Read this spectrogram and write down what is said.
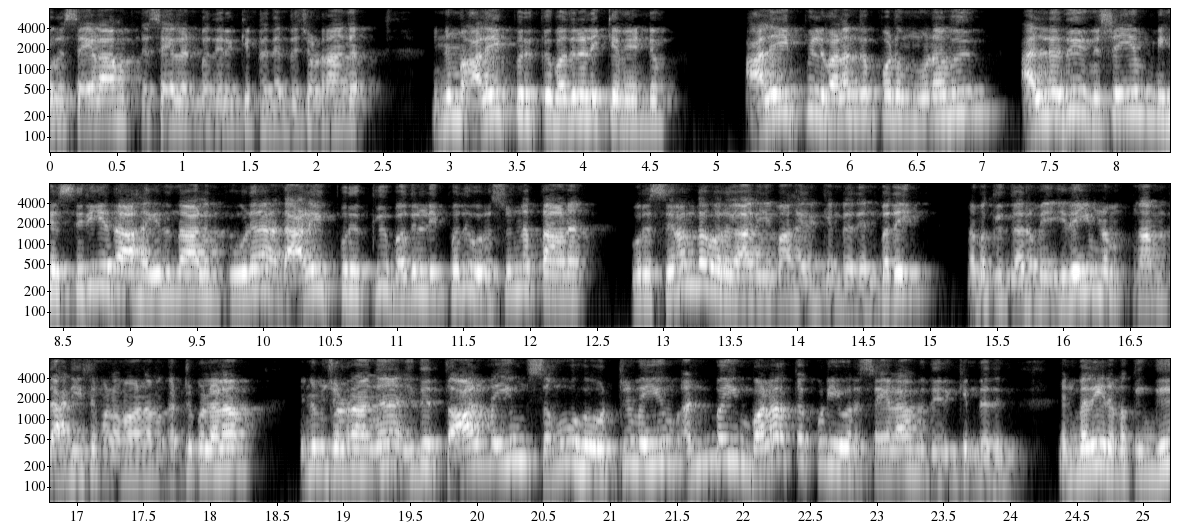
ஒரு செயலாகும் இந்த செயல் என்பது இருக்கின்றது என்று சொல்றாங்க. இன்னும் அழைப்பிற்கு பதிலளிக்க வேண்டும். அழைப்பில் வழங்கப்படும் உணவு அல்லது விஷயம் மிக சிறியதாக இருந்தாலும் கூட அந்த அழைப்பிற்கு பதிலளிப்பது ஒரு சுண்ணத்தான ஒரு சிறந்த ஒரு காரியமாக இருக்கின்றது என்பதை நமக்கு கருமை. இதையும் நம் நாம் இந்த ஹதீஸ் மூலமாக நம்ம கற்றுக்கொள்ளலாம். இன்னும் சொல்றாங்க இது தாழ்மையும் சமூக ஒற்றுமையும் அன்பையும் வளர்க்கக்கூடிய ஒரு செயலாக இது இருக்கின்றது. என்பதை நமக்கு இங்கு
